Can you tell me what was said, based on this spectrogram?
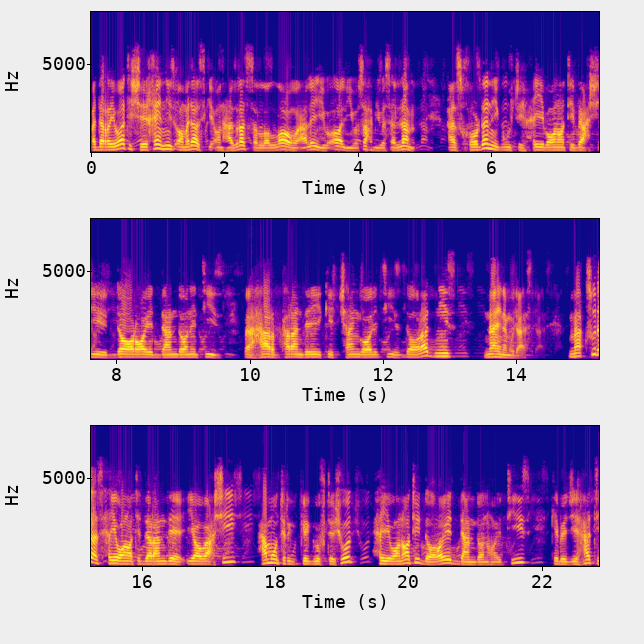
و در روایت شیخین نیز آمده است که آن حضرت صلی الله علیه و آله و صحبی و سلم از خوردن گوشت حیوانات وحشی دارای دندان تیز و هر پرنده که چنگال تیز دارد نیز نهی نموده است. مقصود از حیوانات درنده یا وحشی همونطور که گفته شد حیوانات دارای دندانهای تیز که به جهت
